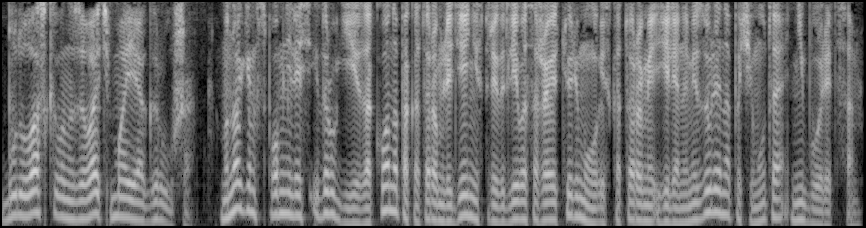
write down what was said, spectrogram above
Буду ласково называть «моя груша». Многим вспомнились и другие законы, по которым людей несправедливо сажают в тюрьму и с которыми Елена Мизулина почему-то не борется.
